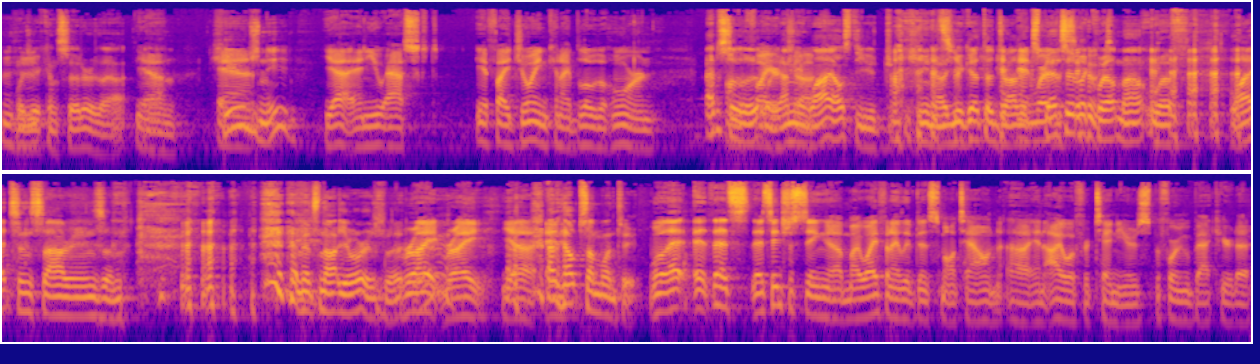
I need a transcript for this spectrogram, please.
Would you consider that? Mm-hmm. Yeah. And huge And- need. Yeah. And you asked, if I join, can I blow the horn? Absolutely. I mean, why else do you, you know, you get to drive And wear the expensive equipment with lights and sirens and and it's not yours, but Right, right. Yeah. and And, help someone too. well, that, that- that's that's interesting. Uh, my wife and I lived in a small town uh, in Iowa for ten years before we moved back here to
